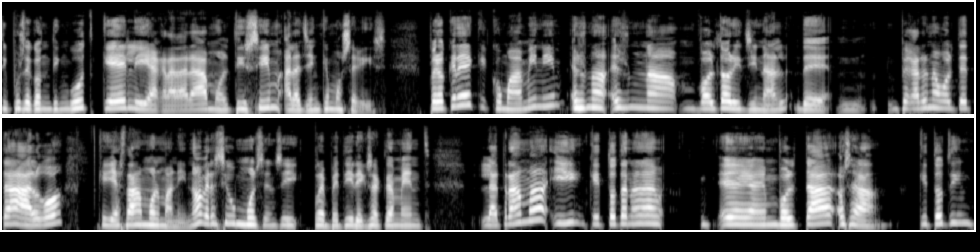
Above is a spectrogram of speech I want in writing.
tipus de contingut que li agradarà moltíssim a la gent que mos seguís. Però crec que, com a mínim, és una, és una volta original de mm, pegar una volteta a algo que ja estava molt mani, no? Hauria sigut molt senzill repetir exactament la trama i que tot anara eh, envoltar, o sea, que tot in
